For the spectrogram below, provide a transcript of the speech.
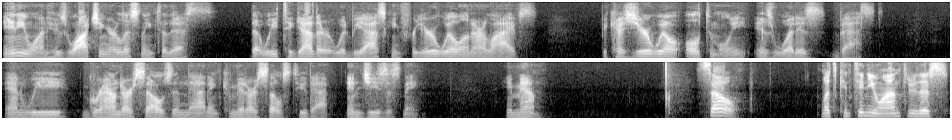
anyone who's watching or listening to this that we together would be asking for your will in our lives because your will ultimately is what is best. And we ground ourselves in that and commit ourselves to that. In Jesus' name. Amen. So, let's continue on through this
